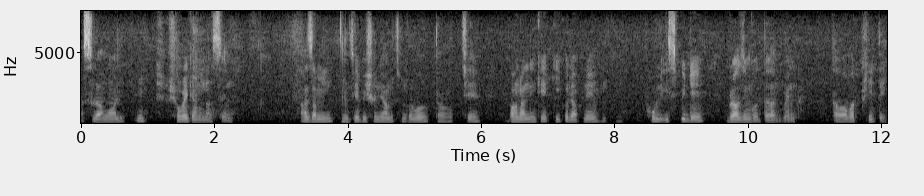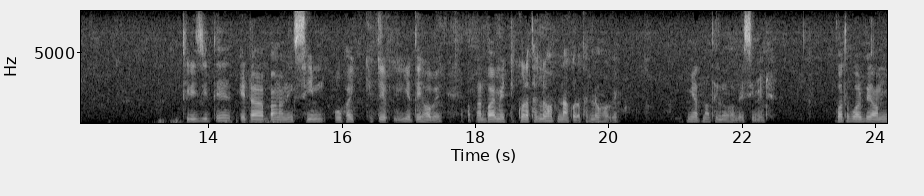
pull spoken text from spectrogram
আসসালামু আলাইকুম। সবাই কেমন আছেন? আজ আমি যে বিষয় নিয়ে আলোচনা করব তা হচ্ছে বাংলা লিঙ্কে কী করে আপনি ফুল স্পিডে ব্রাউজিং করতে পারবেন, তাও আবার ফ্রিতে থ্রি জিতে এটা বাংলা লিঙ্ক সিম উভয় ক্ষেত্রে ইয়েতেই হবে। আপনার বায়োমেট্রিক করা থাকলেও হবে, না করা থাকলেও হবে। মেয়াদ না থাকলেও হবে সিমের গত পর্বে আমি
